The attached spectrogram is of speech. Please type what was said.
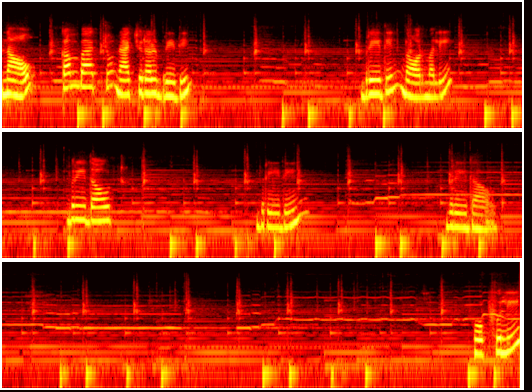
Now come back to natural breathing. Breathe in normally. Breathe out. Breathe in. Breathe out. Hopefully,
